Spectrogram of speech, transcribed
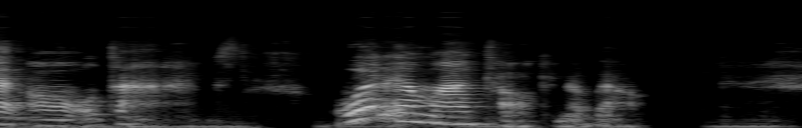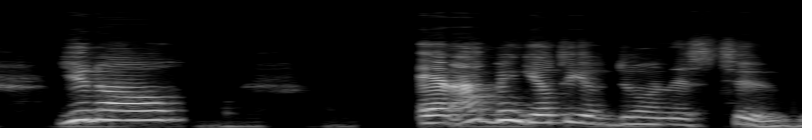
at all times. What am I talking about? You know, and I've been guilty of doing this too.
